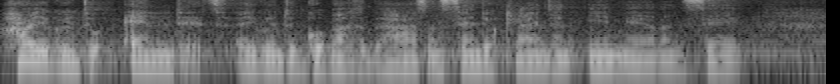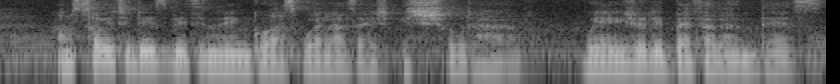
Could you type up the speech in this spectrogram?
How are you going to end it? Are you going to go back to the house and send your client an email and say, I'm sorry today's meeting didn't go as well as it should have? We are usually better than this.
